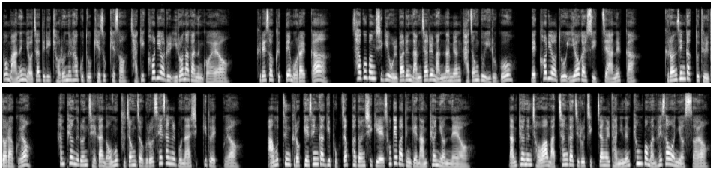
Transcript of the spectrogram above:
또 많은 여자들이 결혼을 하고도 계속해서 자기 커리어를 이뤄나가는 거예요. 그래서 그때 뭐랄까, 사고방식이 올바른 남자를 만나면 가정도 이루고 내 커리어도 이어갈 수 있지 않을까. 그런 생각도 들더라고요. 한편으론 제가 너무 부정적으로 세상을 보나 싶기도 했고요. 아무튼 그렇게 생각이 복잡하던 시기에 소개받은 게 남편이었네요. 남편은 저와 마찬가지로 직장을 다니는 평범한 회사원이었어요.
